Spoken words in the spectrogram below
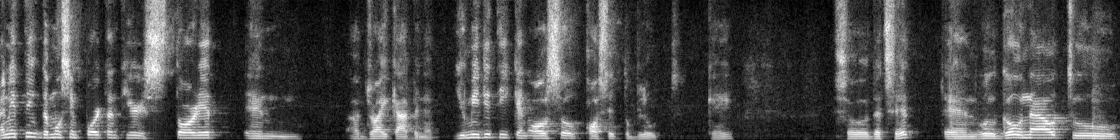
and I think the most important here is store it in a dry cabinet. Humidity can also cause it to bloat. Okay, so that's it, and we'll go now to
